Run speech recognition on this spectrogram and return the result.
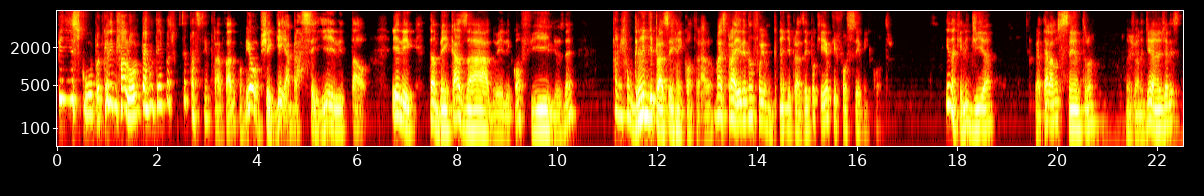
pedi desculpa, porque ele me falou, me perguntei, mas por que você está assim travado comigo? Eu cheguei, abracei ele e tal. Ele também casado, ele com filhos, né? Para mim foi um grande prazer reencontrá-lo, mas para ele não foi um grande prazer, porque eu que forcei o encontro. E naquele dia, fui até lá no centro, no Joana de Ângeles,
